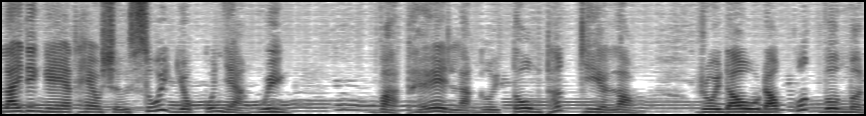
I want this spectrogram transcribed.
lại đi nghe theo sự suối dục của nhà Nguyên. Và thế là người tôn thất chia lòng, rồi đầu độc quốc vương mình,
